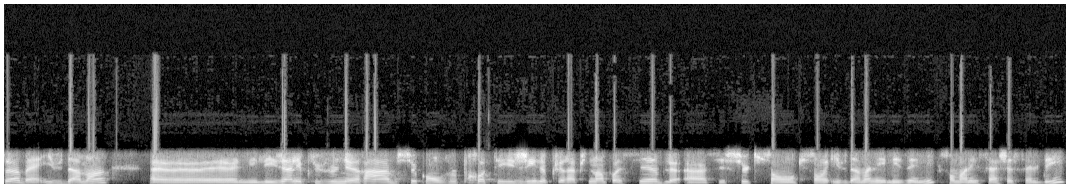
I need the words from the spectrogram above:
ça, ben évidemment. Euh, les, les gens les plus vulnérables, ceux qu'on veut protéger le plus rapidement possible, euh, c'est ceux qui sont qui sont évidemment les, les aînés, qui sont dans les CHSLD.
